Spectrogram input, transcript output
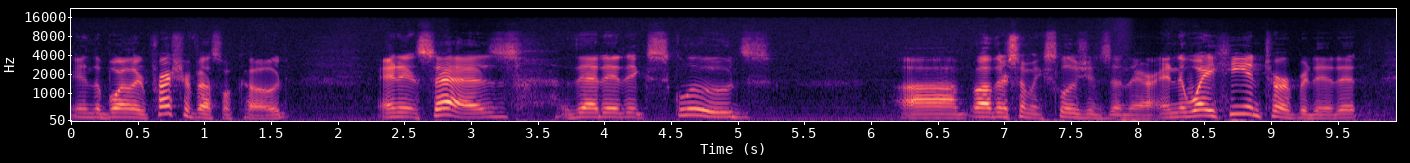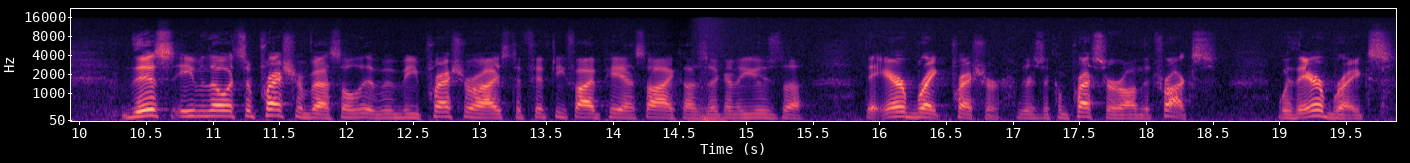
in the boiler pressure vessel code, and it says that it excludes, uh, well, there's some exclusions in there. And the way he interpreted it, this, even though it's a pressure vessel, it would be pressurized to 55 psi because they're going to use the, the air brake pressure. There's a compressor on the trucks with air brakes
